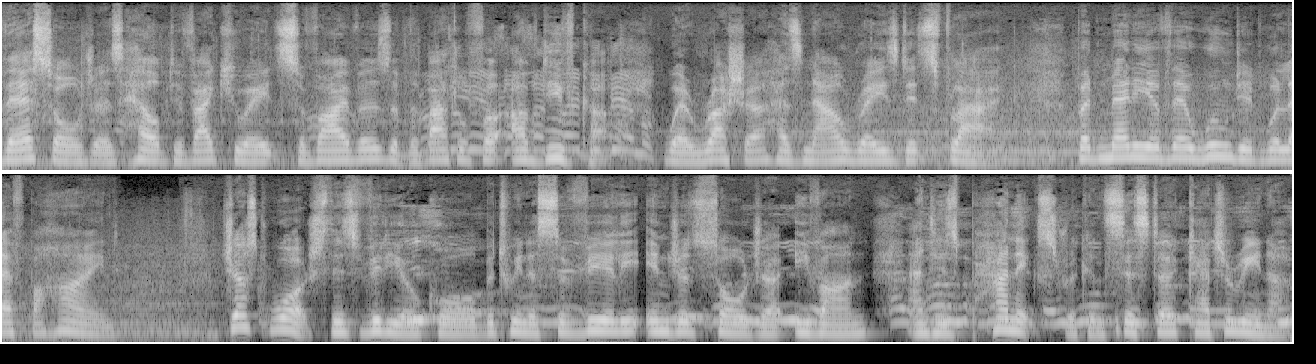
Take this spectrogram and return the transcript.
Their soldiers helped evacuate survivors of the battle for Avdiivka, where Russia has now raised its flag. But many of their wounded were left behind. Just watch this video call between a severely injured soldier, Ivan, and his panic stricken sister, Katerina.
